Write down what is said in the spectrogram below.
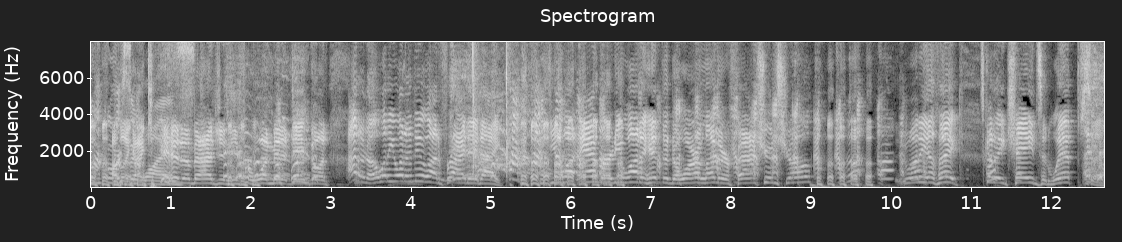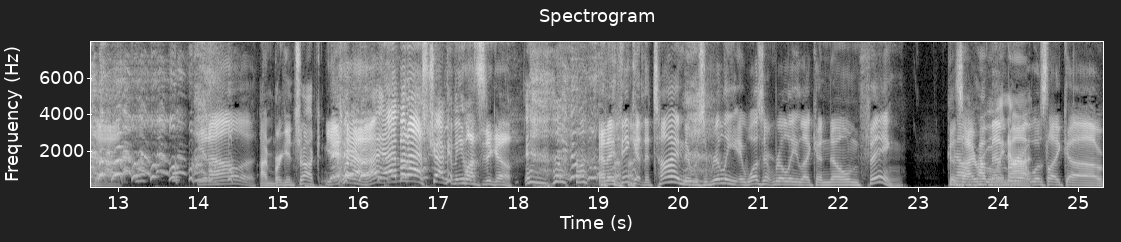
Of course like, it I was. can't imagine you for one minute, Dave, going, I don't know, what do you want to do on Friday night? Do you want, Amber, do you want to hit the Noir Leather fashion show? What do you think? It's going to be chains and whips and, uh, you know. I'm bringing Chuck. yeah, I, I'm going to ask Chuck if he wants to go. and I think at the time, there was really, it wasn't really like a known thing. Because No, I probably remember not. it was like a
